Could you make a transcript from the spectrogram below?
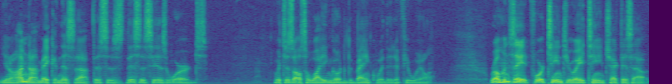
You know, I'm not making this up. This is this is his words. which is also why you can go to the bank with it, if you will. Romans 8, 14 through 18. Check this out.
